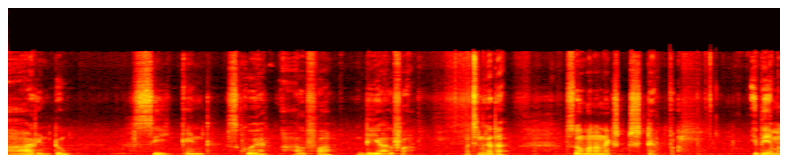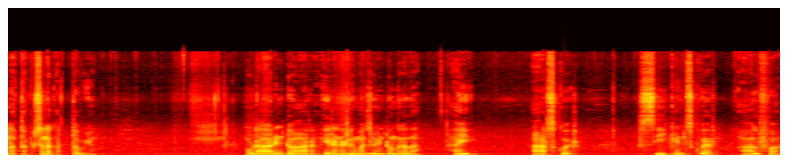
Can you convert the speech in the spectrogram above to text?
R into secant square alpha D alpha. వచ్చింది కదా? సో మన నెక్స్ట్ స్టెప్. ఇది మన తక్షణ కర్తవ్యం. ఇప్పుడు ఆర్ ఇంటూ ఆర్ ఈ రెండింటికి మధ్యలో ఏంటి ఉంది కదా? I r square. Secant square alpha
